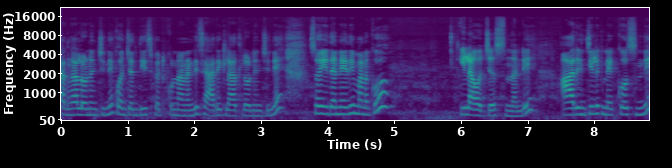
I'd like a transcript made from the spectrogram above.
లంగాలో నుంచి కొంచెం తీసి పెట్టుకున్నానండి శారీ క్లాత్లో నుంచి సో ఇది అనేది మనకు ఇలా వచ్చేస్తుందండి. ఆరు ఇంచీలకు నెక్ వస్తుంది.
